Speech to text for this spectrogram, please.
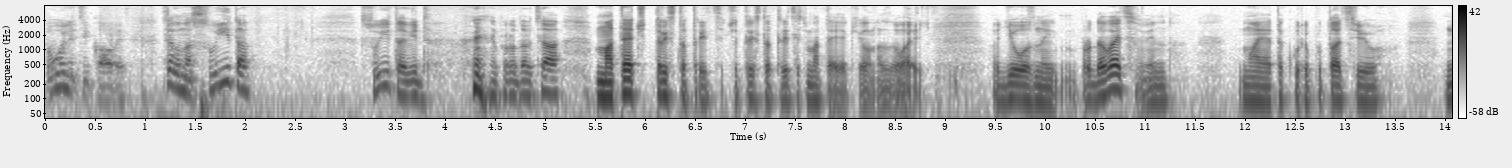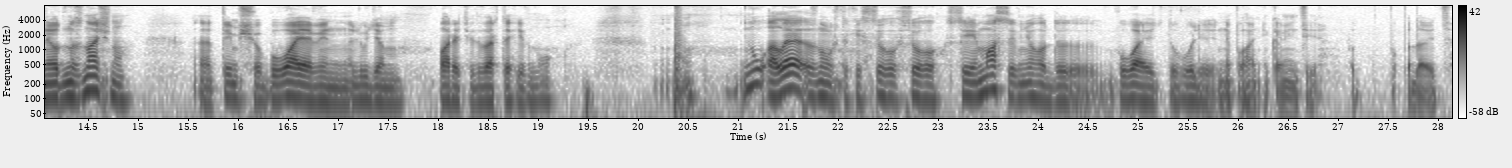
доволі цікавий. Це у нас суїта. Суїта від продавця Мате 330 чи 330 Мате, як його називають. Одіозний продавець. Він має таку репутацію неоднозначну, е, тим, що буває, він людям парить відверте гівно. Ну, але знову ж таки, з цього всього, з цієї маси в нього бувають доволі непогані камінці попадаються.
